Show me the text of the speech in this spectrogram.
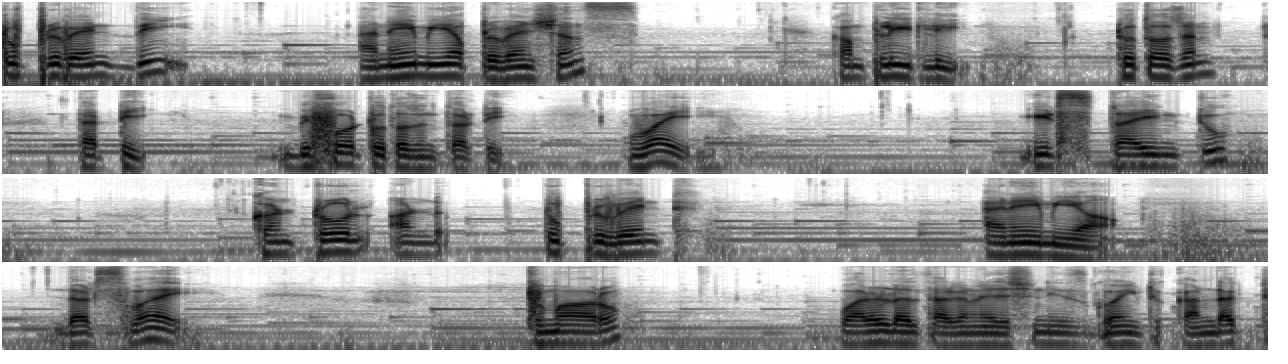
to prevent the anemia preventions completely 2030 before 2030 why? It's trying to control and to prevent anemia. That's why tomorrow World Health Organization is going to conduct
